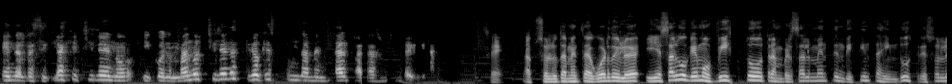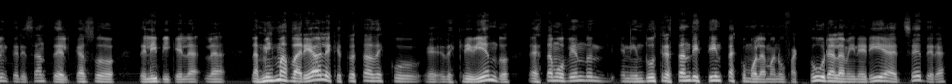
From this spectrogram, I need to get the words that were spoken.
en el reciclaje chileno y con manos chilenas creo que es fundamental para la sustentabilidad. Sí, absolutamente de acuerdo. Y, es algo que hemos visto transversalmente en distintas industrias. Eso es lo interesante del caso del IPI, que las mismas variables que tú estás eh, describiendo las estamos viendo en, industrias tan distintas como la manufactura, la minería, etcétera.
